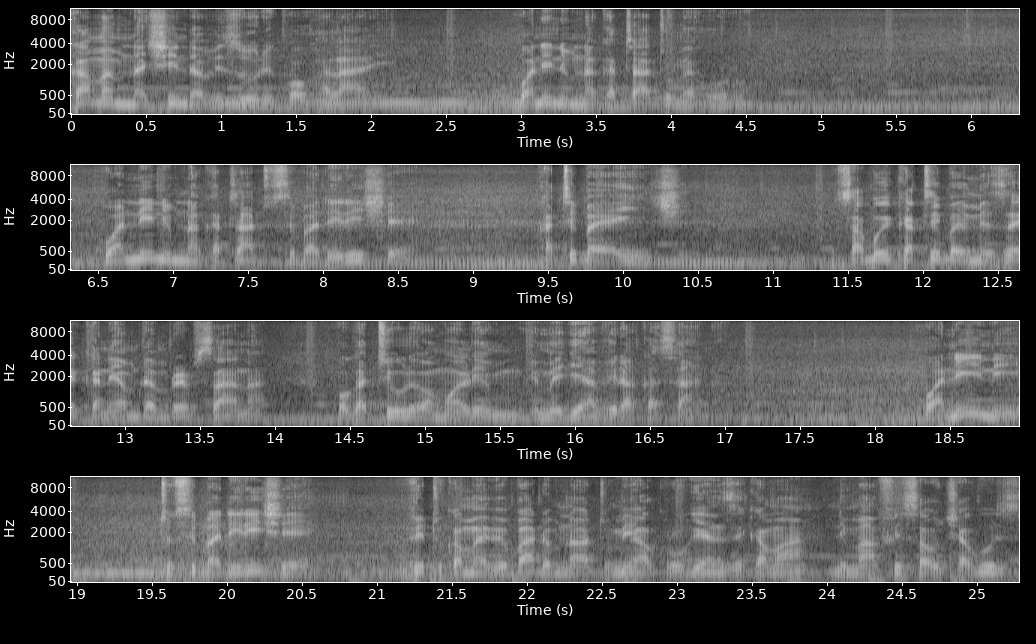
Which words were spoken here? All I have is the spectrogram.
Kama mnashinda vizuri kwa uhalali, kwa nini mnakataa tume huru? Kwa nini mnakataa tusibadilishe katiba ya nchi? Sababu hii katiba imezeka, ni ya muda mrefu sana. Wakati ule wa Mwalimu imejaa viraka sana. Kwa nini tusibadilishe vitu kama hivyo? Bado mnawatumia wakurugenzi kama ni maafisa wa uchaguzi,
